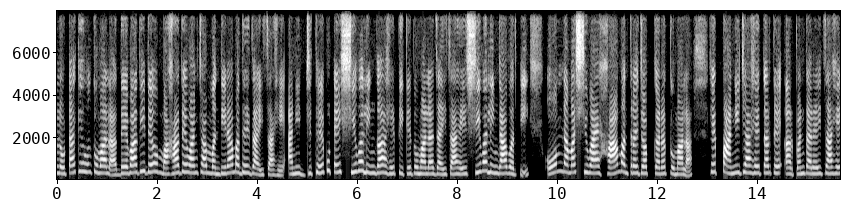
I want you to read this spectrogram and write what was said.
लोटा घेऊन तुम्हाला देवादिदेव महादेवांच्या मंदिरामध्ये जायचं आहे. आणि जिथे कुठे शिवलिंग आहे तिथे तुम्हाला जायचं आहे. शिवलिंगावरती ओम नम शिवाय हा मंत्र जप करत तुम्हाला हे पाणी जे आहे तर ते अर्पण करायचं आहे.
